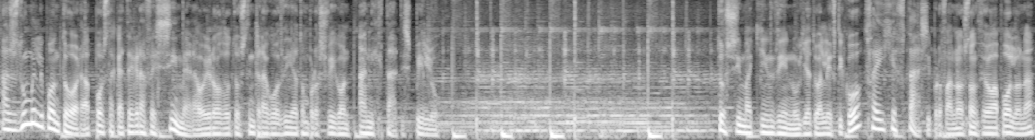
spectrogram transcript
Ας δούμε λοιπόν τώρα πώς θα κατέγραφε σήμερα ο Ηρόδοτος στην τραγωδία των προσφύγων ανοιχτά της πύλου. Το σήμα κινδύνου για το αλευτικό θα είχε φτάσει προφανώς στον Θεό Απόλλωνα,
